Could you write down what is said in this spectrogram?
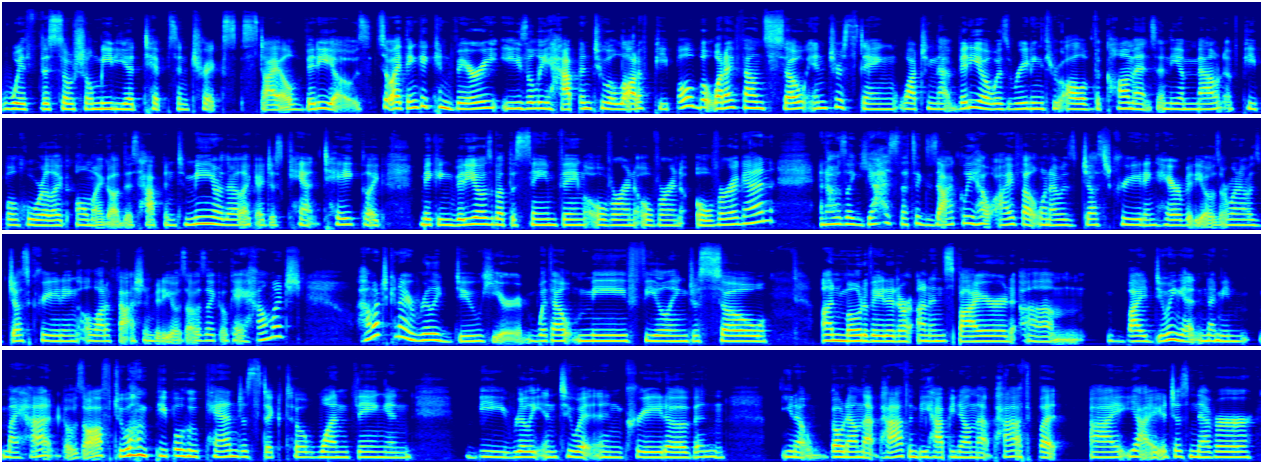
with the social media tips and tricks style videos. So I think it can very easily happen to a lot of people. But what I found so interesting watching that video was reading through all of the comments and the amount of people who were like, oh my God, this happened to me. Or they're like, I just can't take like making videos about the same thing over and over and over again. And I was like, yes, that's exactly how I felt when I was just creating hair videos or when I was just creating a lot of fashion videos. I was like, okay, how much how much can I really do here without me feeling just so unmotivated or uninspired um, by doing it? And I mean, my hat goes off to people who can just stick to one thing and be really into it and creative and, you know, go down that path and be happy down that path. But I, yeah, it just never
